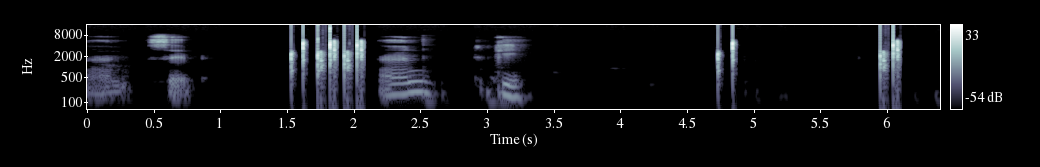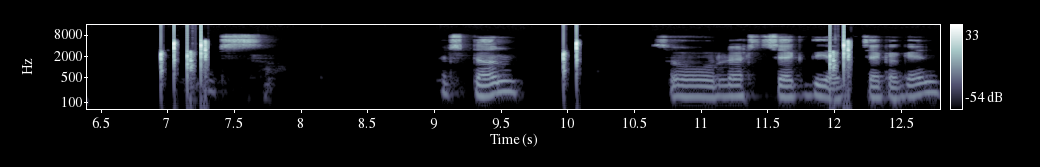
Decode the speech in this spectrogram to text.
and save and key. It's it's done. So let's check the check again.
